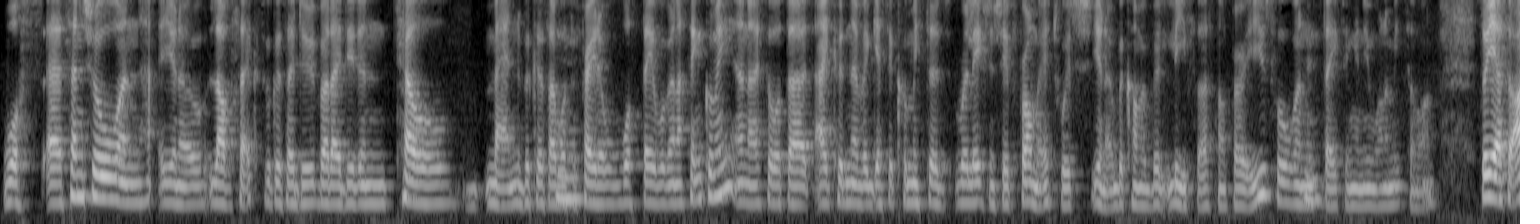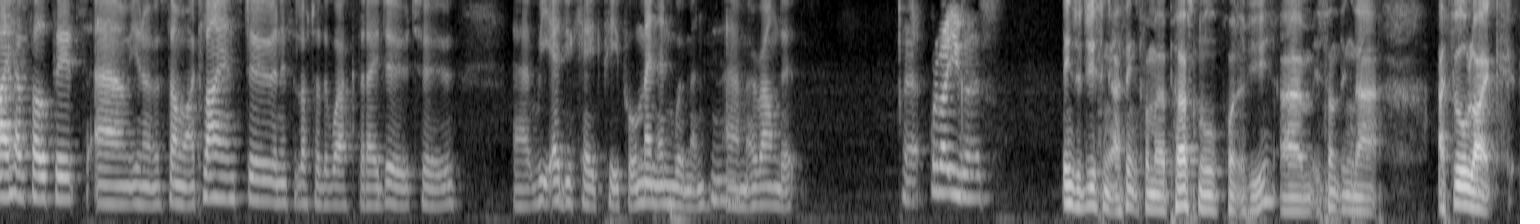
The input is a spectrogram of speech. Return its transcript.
was uh, sensual and you know love sex because I do, but I didn't tell men because I was afraid of what they were gonna think of me, and I thought that I could never get a committed relationship from it, which you know become a belief that's not very useful when it's dating and you want to meet someone. So yeah, so I have felt it. Um, you know, some of my clients do, and it's a lot of the work that I do to uh, re-educate people, men and women, um, around it. Yeah. What about you guys? introducing I think from a personal point of view, um, it's something that I feel like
